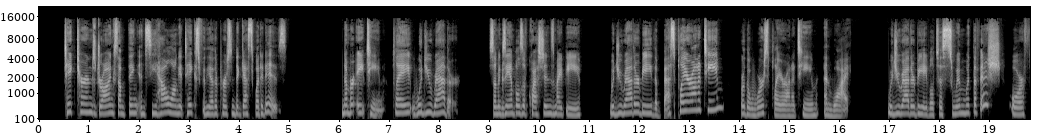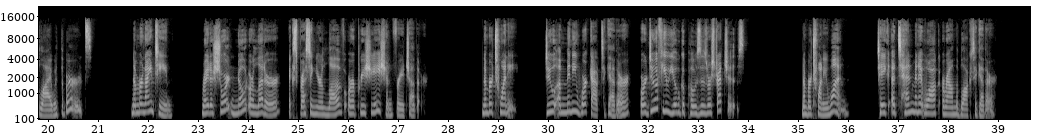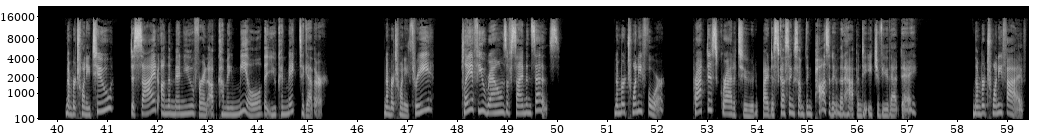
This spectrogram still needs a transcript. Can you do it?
take turns drawing something and see how long it takes for the other person to guess what it is. Number 18, play would you rather. Some examples of questions might be Would you rather be the best player on a team or the worst player on a team and why? Would you rather be able to swim with the fish or fly with the birds? Number 19, write a short note or letter expressing your love or appreciation for each other. Number 20, do a mini workout together or do a few yoga poses or stretches. Number 21, Take a 10 minute walk around the block together. Number 22, decide on the menu for an upcoming meal that you can make together. Number 23, play a few rounds of Simon Says. Number 24, practice gratitude by discussing something positive that happened to each of you that day. Number 25,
